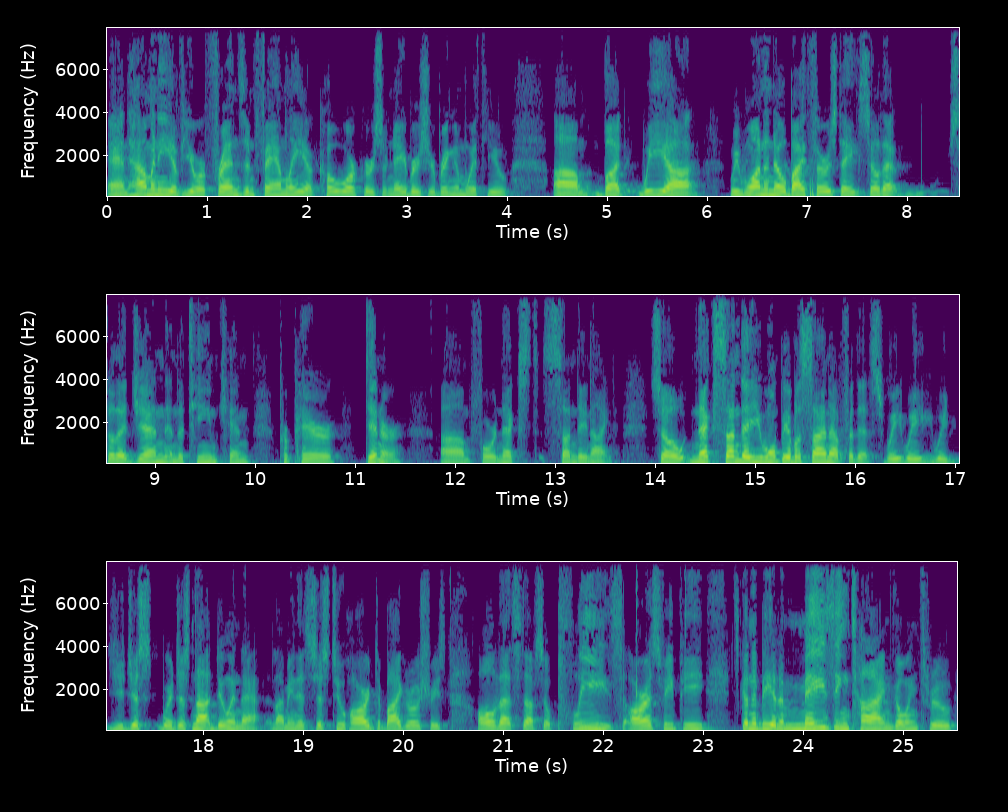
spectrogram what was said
and how many of your friends and family or coworkers or neighbors you're bringing with you. Um, but we, uh, we want to know by Thursday so that, so that Jen and the team can prepare dinner um, for next Sunday night. So next Sunday you won't be able to sign up for this. We, we, we, you just, we're just not doing that. I mean, it's just too hard to buy groceries, all of that stuff. So please, RSVP. It's going to be an amazing time going through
